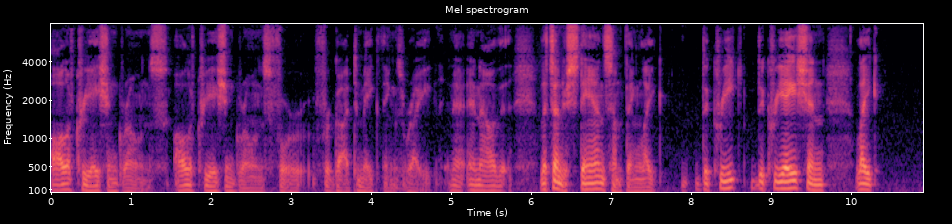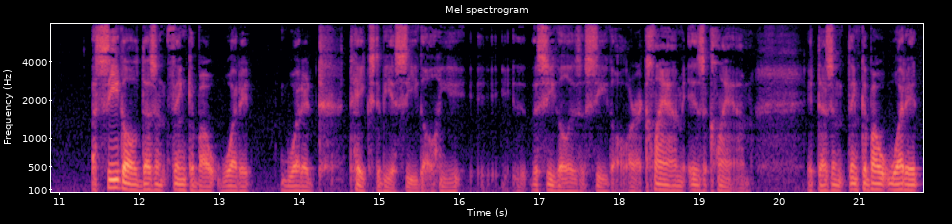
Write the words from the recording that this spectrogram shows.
all of creation groans. All of creation groans for for God to make things right. And, and now, the, let's understand something. Like the cre- the creation, like a seagull doesn't think about what it what it takes to be a seagull. He, the seagull is a seagull, or a clam is a clam. It doesn't think about what it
